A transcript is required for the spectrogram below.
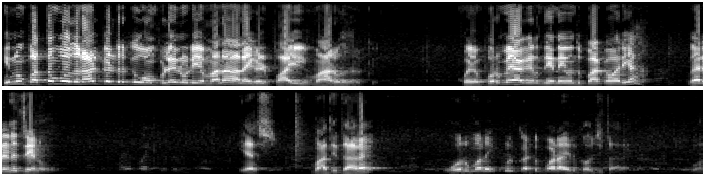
இன்னும் பத்தொம்போது நாட்கள் இருக்கு உன் பிள்ளையினுடைய மன அலைகள் பாய் மாறுவதற்கு. கொஞ்சம் பொறுமையாக இருந்து என்னை வந்து பார்க்க வரியா? வேற என்ன செய்யணும்? எஸ் மாற்றி தரேன். ஒரு மனைக்குள் கட்டுப்பாடாக இருக்க வச்சு தரேன். வா.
